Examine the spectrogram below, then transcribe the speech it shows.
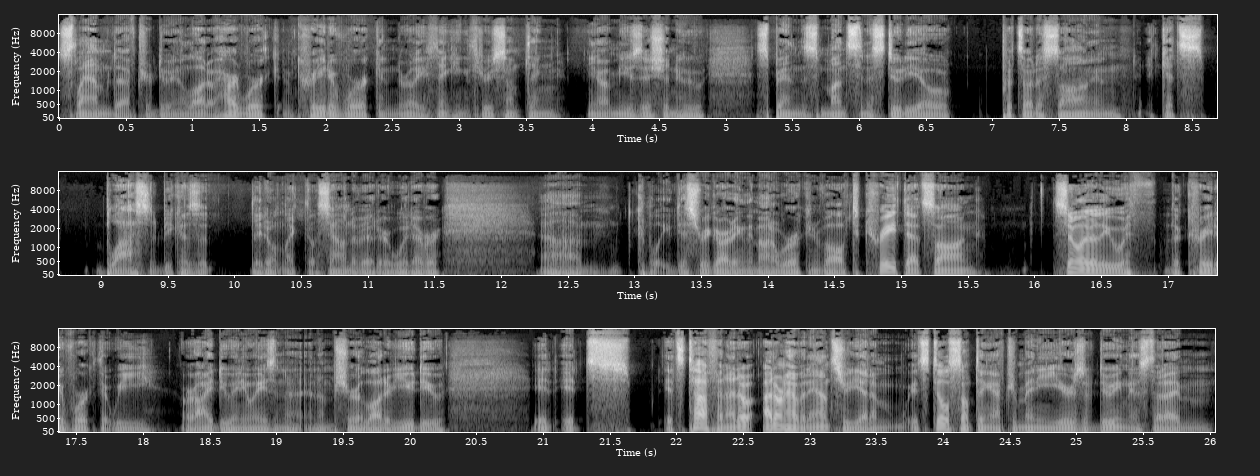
slammed after doing a lot of hard work and creative work and really thinking through something. You know, a musician who spends months in a studio, puts out a song, and it gets blasted because it, they don't like the sound of it or whatever. Um, completely disregarding the amount of work involved to create that song. Similarly, with the creative work that we, or I do, anyways, and, and I'm sure a lot of you do, it, it's it's tough, and I don't I don't have an answer yet. I'm it's still something after many years of doing this that I'm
